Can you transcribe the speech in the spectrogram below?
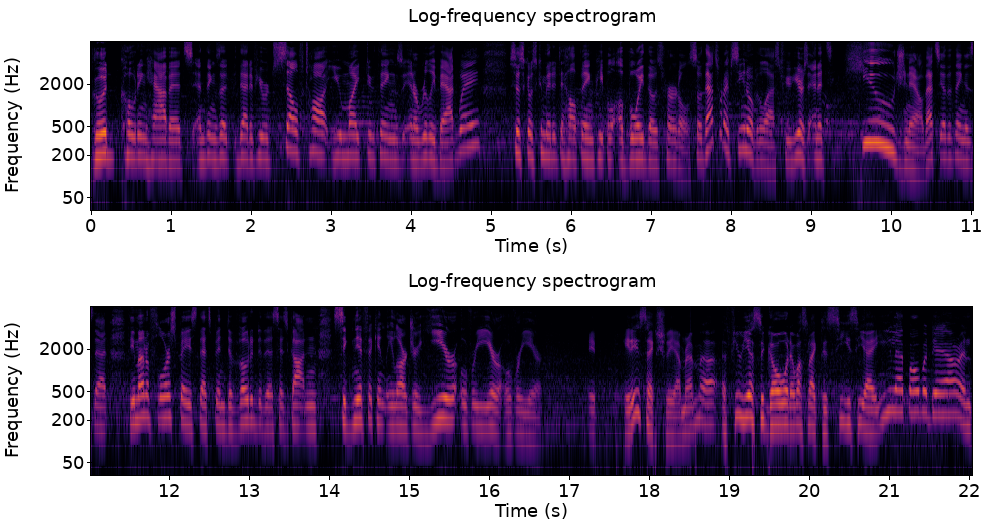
good coding habits and things that, that if you're self-taught, you might do things in a really bad way. Cisco's committed to helping people avoid those hurdles. So that's what I've seen over the last few years, and it's huge now. That's the other thing is that the amount of floor space that's been devoted to this has gotten significantly larger year over year over year. It, it is actually. I remember a few years ago there was like the CCIE lab over there and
